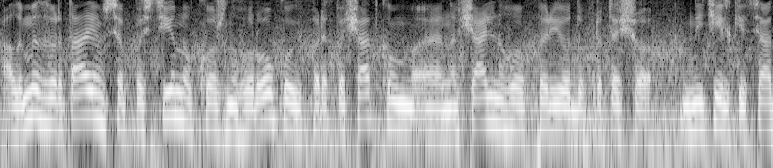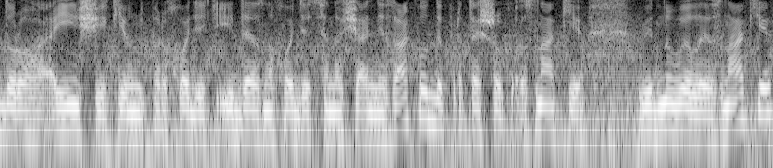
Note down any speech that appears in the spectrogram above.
Але ми звертаємося постійно кожного року перед початком е, навчального періоду про те, що не тільки ця дорога, а інші, які переходять і де знаходяться навчальні заклади, про те, щоб знаки відновили знаки,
